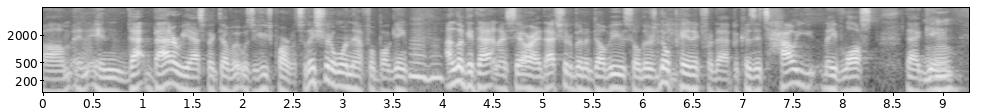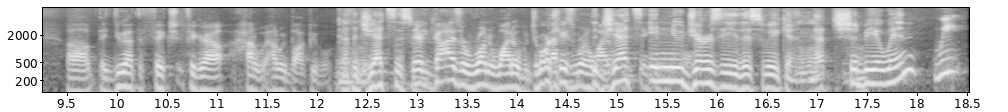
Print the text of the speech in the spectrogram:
Um, and, and that battery aspect of it was a huge part of it. So they should have won that football game. I look at that and I say, all right, that should have been a W. So there's no panic for that because it's how you, they've lost that game. Uh, they do have to fix, figure out how do, how do we block people. Got the Jets this Their week. guys are running wide open. Ja'Marr Got Chase is running the wide Jets open. in New Jersey this weekend. That should be a win. We,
